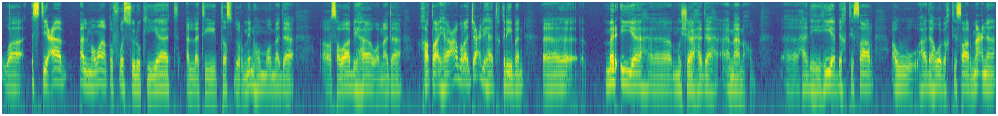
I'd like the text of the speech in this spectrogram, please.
واستيعاب المواقف والسلوكيات التي تصدر منهم ومدى صوابها ومدى خطئها عبر جعلها تقريبا آه، مرئية آه، مشاهدة أمامهم. آه، هذه هي باختصار أو هذا هو باختصار معنى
